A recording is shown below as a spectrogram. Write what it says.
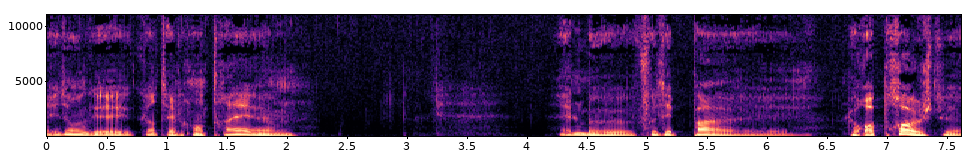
Et donc, euh, quand elles rentraient, euh, elles me faisaient pas euh, le reproche. De,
